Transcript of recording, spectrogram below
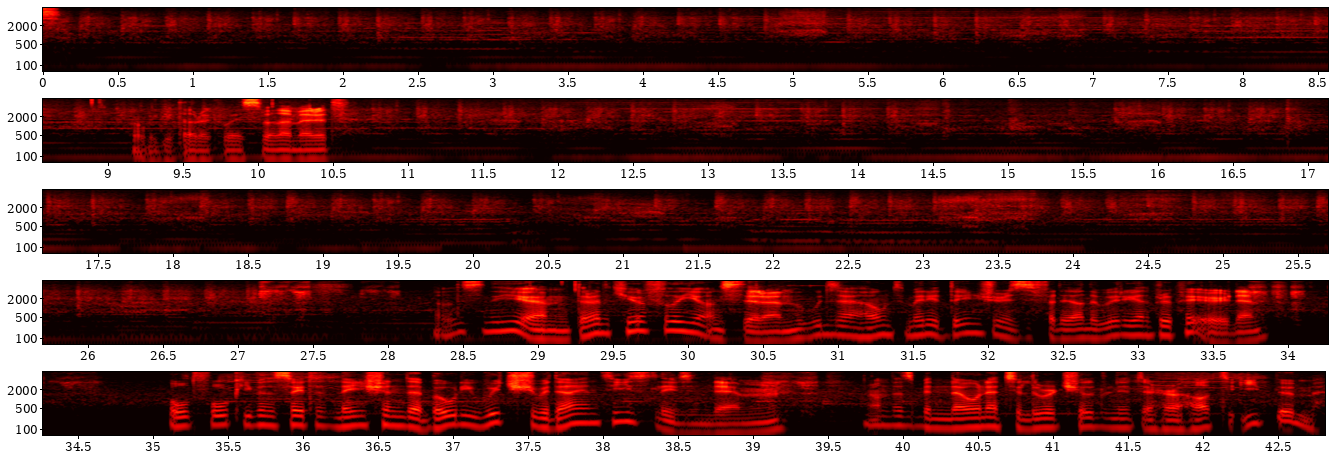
Probably get a request when I'm at it. Here, um, tread carefully, youngster. Um, woods are home to many dangers for the unwary and prepared. Um, old folk even say that an ancient uh, Bodhi witch with iron teeth lives in them. And has been known to lure children into her hut to eat them.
